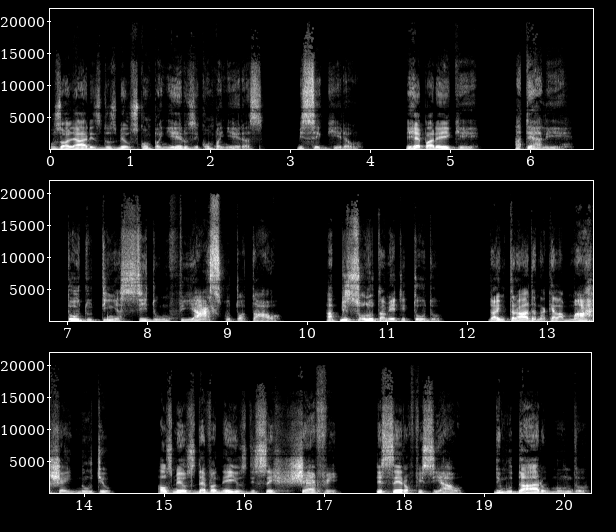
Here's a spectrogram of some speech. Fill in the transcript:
Os olhares dos meus companheiros e companheiras me seguiram. E reparei que, até ali, tudo tinha sido um fiasco total. Absolutamente tudo. Da entrada naquela marcha inútil, aos meus devaneios de ser chefe, de ser oficial, de mudar o mundo.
